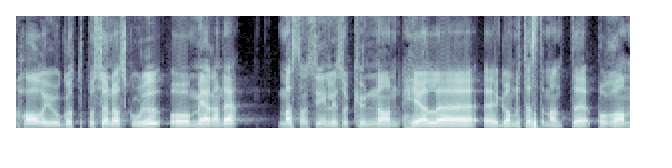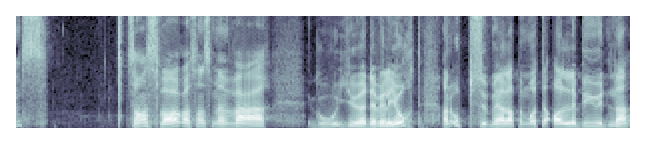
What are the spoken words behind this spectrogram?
har jo gått på søndagsskolen og mer enn det. Mest sannsynlig så kunne han hele eh, Gamle testamentet på rams. Så han svarer sånn som enhver god jøde ville gjort. Han oppsummerer på en måte alle budene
